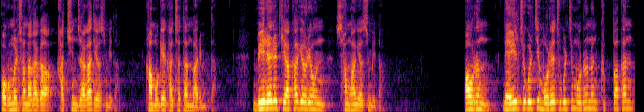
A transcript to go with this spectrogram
복음을 전하다가 갇힌 자가 되었습니다. 감옥에 갇혔단 말입니다. 미래를 기약하기 어려운 상황이었습니다. 바울은 내일 죽을지 모레 죽을지 모르는 급박한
